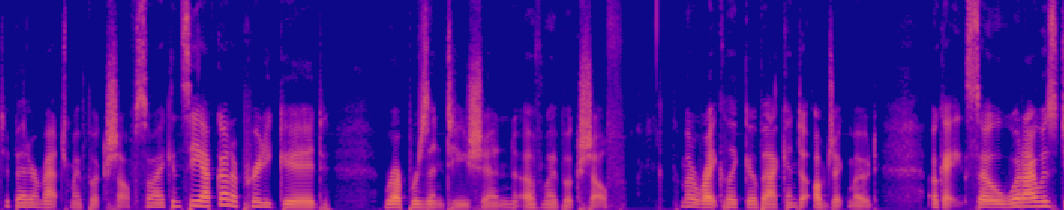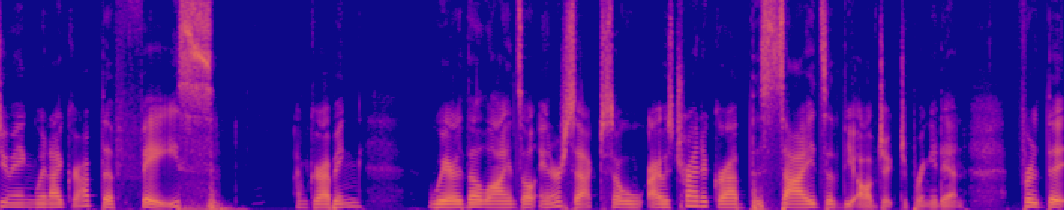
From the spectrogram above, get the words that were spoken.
to better match my bookshelf. So I can see I've got a pretty good representation of my bookshelf. I'm going to right click, go back into object mode. Okay, so what I was doing when I grabbed the face, I'm grabbing where the lines all intersect. So I was trying to grab the sides of the object to bring it in. For the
